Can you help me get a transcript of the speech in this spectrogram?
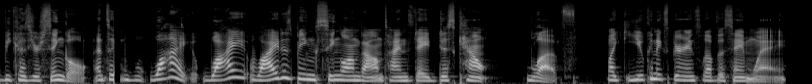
because you're single. And it's like why? Why why does being single on Valentine's Day discount love? Like you can experience love the same way.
